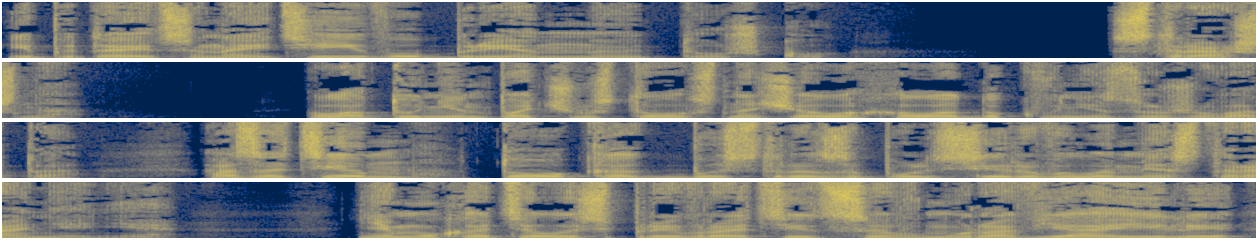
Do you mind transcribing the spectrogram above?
и пытается найти его бренную тушку. Страшно. Латунин почувствовал сначала холодок внизу живота, а затем то, как быстро запульсировало место ранения. Ему хотелось превратиться в муравья или,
